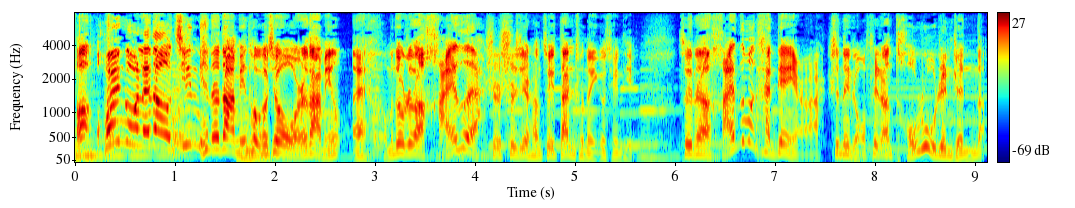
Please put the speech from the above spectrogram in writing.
好，欢迎各位来到今天的大明脱口秀，我是大明。哎，我们都知道孩子呀是世界上最单纯的一个群体，所以呢，孩子们看电影啊是那种非常投入认真的。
